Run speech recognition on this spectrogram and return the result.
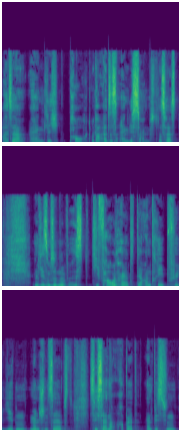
als er eigentlich braucht oder als es eigentlich sein müsste. Das heißt, in diesem Sinne ist die Faulheit der Antrieb für jeden Menschen selbst, sich seine Arbeit ein bisschen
